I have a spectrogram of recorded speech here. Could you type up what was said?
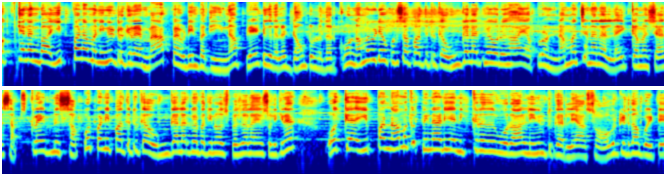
ஓகே நண்பா இப்போ நம்ம நின்றுட்டு இருக்கிற மேப் அப்படின்னு பார்த்தீங்கன்னா பிளேட்டுக்கு டவுன் டவுனில் தான் இருக்கும். நம்ம வீடியோ புதுசாக பார்த்துட்டு இருக்க உங்கள் எல்லாருக்குமே ஒரு ஹாய் அப்புறம் நம்ம சேனலை லைக் கமெண்ட் ஷேர் சப்ஸ்கிரைப்னு சப்போர்ட் பண்ணி பார்த்துட்டு இருக்க உங்கள் எல்லாருக்குமே பார்த்தீங்கன்னா ஒரு ஸ்பெஷலாக சொல்லிக்கிறேன். ஓகே இப்போ நமக்கு பின்னாடியே நிற்கிறது ஒரு ஆள் நின்றுட்டுருக்கார் இல்லையா? ஸோ அவர்கிட்ட தான் போயிட்டு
